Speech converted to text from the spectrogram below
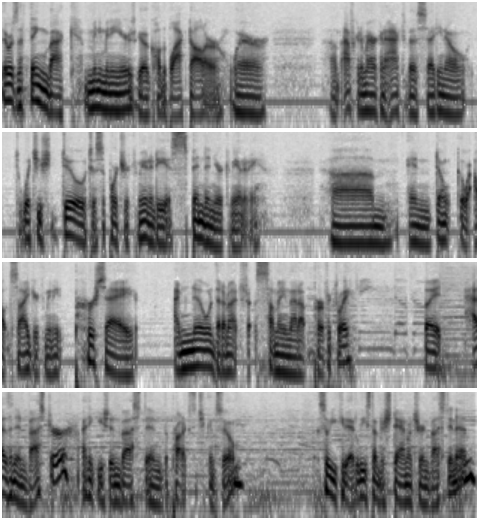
there was a thing back many, many years ago called the Black Dollar, where um, African American activists said, you know, what you should do to support your community is spend in your community. Um, and don't go outside your community per se. I know that I'm not summing that up perfectly, but as an investor, I think you should invest in the products that you consume so you could at least understand what you're investing in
